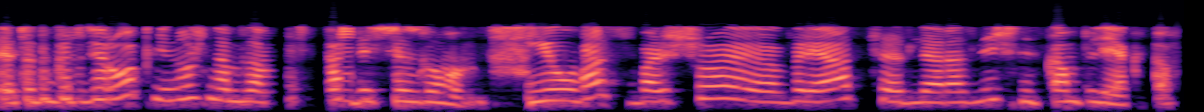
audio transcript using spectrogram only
Этот гардероб не нужно обновлять каждый сезон. И у вас большая вариация для различных комплектов.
